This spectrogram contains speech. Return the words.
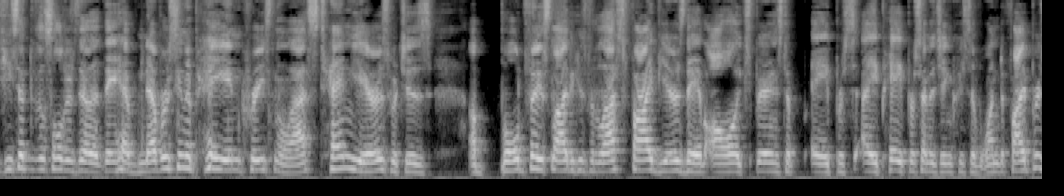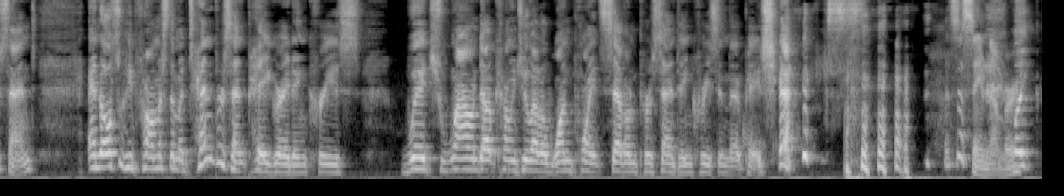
he said to the soldiers there that they have never seen a pay increase in the last 10 years which is a bold-faced lie because for the last five years they have all experienced a, a, a pay percentage increase of 1 to 5%. And also he promised them a 10% pay grade increase, which wound up coming to about a 1.7% increase in their paychecks. That's the same number. like,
